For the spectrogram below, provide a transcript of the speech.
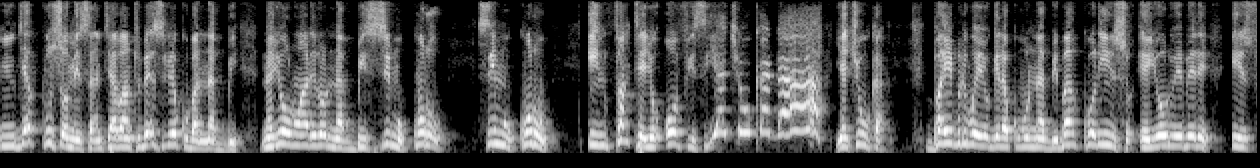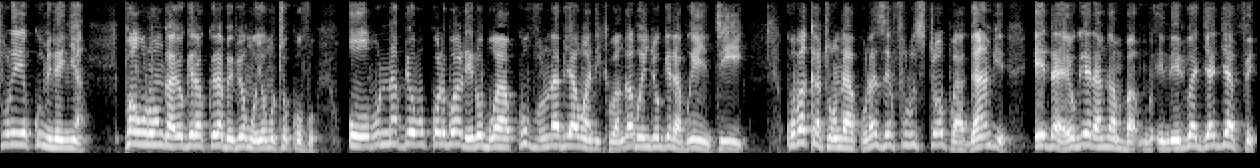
nja kusomesa nti abantu besibye ku bannabbi. Naye olwaleero nabbi si mukulu si mukulu infact eyo offisi yakyuka da yakyuka. Bayibuli bweyogera ku bunabbi bakolinso ey'olwebere esula yekumi nenya. Pawulo ng'ayogera ku erabo ebyomwoyo omutukuvu obunabbi obukolebwa leero bwakuvuluna byawandiikibwa nga bwenjogera bwe nti kuba katonda akulaze full stop agambye eda yayogeranga ebibajjajjaffe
